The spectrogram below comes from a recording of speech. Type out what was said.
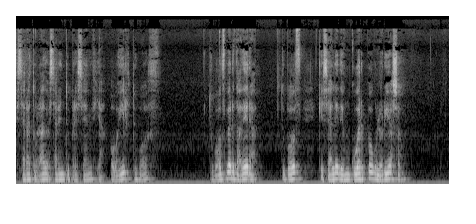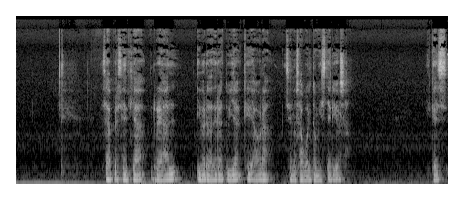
estar a tu lado, estar en tu presencia, oír tu voz, tu voz verdadera, tu voz que sale de un cuerpo glorioso. Esa presencia real y verdadera tuya que ahora se nos ha vuelto misteriosa y que es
